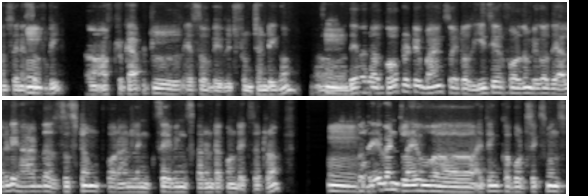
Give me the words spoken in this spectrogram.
as an sfb mm uh, after Capital SFB, which from Chandigarh. Uh, mm. They were a cooperative bank, so it was easier for them because they already had the system for handling savings, current account, etc. Mm. So they went live, uh, I think, about six months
